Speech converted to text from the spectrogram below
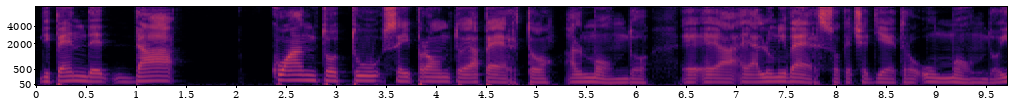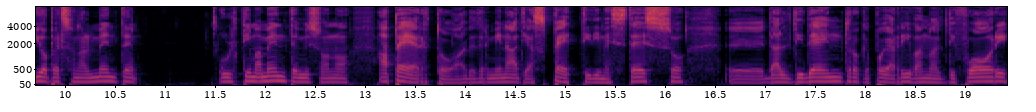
dipende da quanto tu sei pronto e aperto al mondo e, e, a, e all'universo che c'è dietro un mondo. Io personalmente ultimamente mi sono aperto a determinati aspetti di me stesso, eh, dal di dentro che poi arrivano al di fuori,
